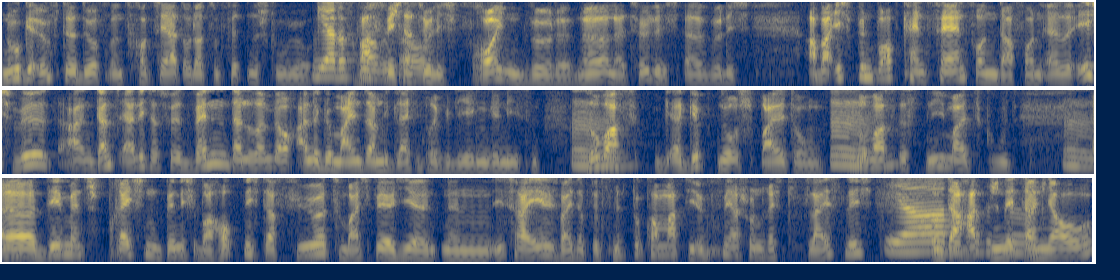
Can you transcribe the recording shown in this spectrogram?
nur Geimpfte dürfen ins Konzert oder zum Fitnessstudio. Ja, das Was mich auch. natürlich freuen würde, ne? Natürlich äh, würde ich. Aber ich bin überhaupt kein Fan von davon. Also ich will, äh, ganz ehrlich, dass wir, wenn, dann sollen wir auch alle gemeinsam die gleichen Privilegien genießen. Mhm. Sowas ergibt nur Spaltung. Mhm. Sowas ist niemals gut. Mhm. Äh, dementsprechend bin ich überhaupt nicht dafür. Zum Beispiel hier in Israel, ich weiß nicht, ob ihr das mitbekommen habt, die impfen ja schon recht fleißig. Ja, Und da hat Netanyahu,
